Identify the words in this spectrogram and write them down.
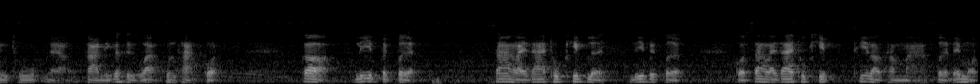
YouTube แล้วคราวนี้ก็คือว่าคุณผ่านกฎ ก็รีบไปเปิดสร้างรายได้ทุกคลิปเลย รีบไปเปิดกดสร้างรายได้ทุกคลิปที่เราทำมาเปิดได้หมด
